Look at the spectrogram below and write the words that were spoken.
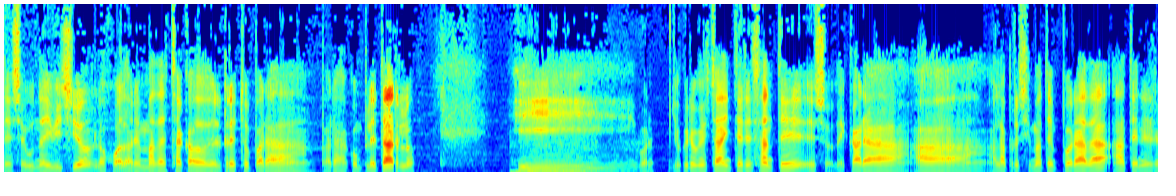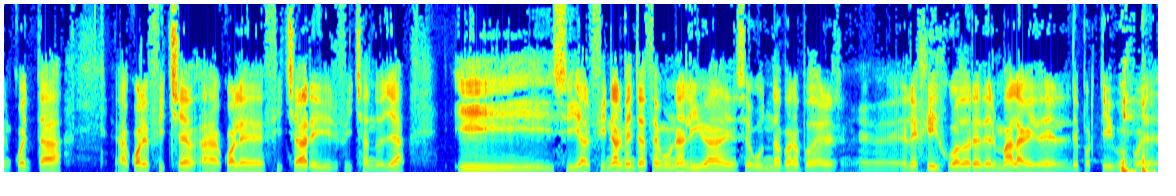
de segunda división, los jugadores más destacados del resto para, para completarlo. Y bueno, yo creo que está interesante eso de cara a, a la próxima temporada a tener en cuenta a cuáles ficha, a cuáles fichar e ir fichando ya. Y si al finalmente hacemos una liga en segunda para poder eh, elegir jugadores del Málaga y del Deportivo, pues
